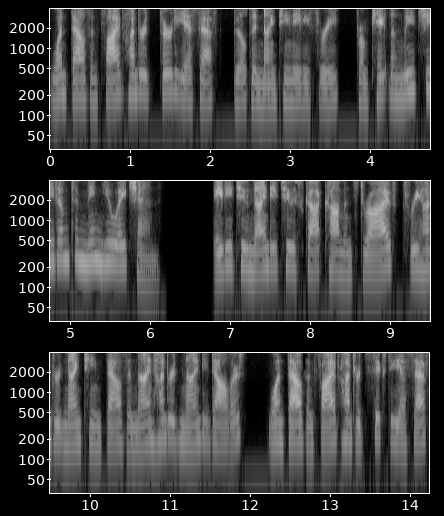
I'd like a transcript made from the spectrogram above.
1,530 SF, built in 1983, from Katelyn Lee Cheatham to Ming Yue Chen. 8292 Scott Commons Drive, $319,990, 1,560 SF,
